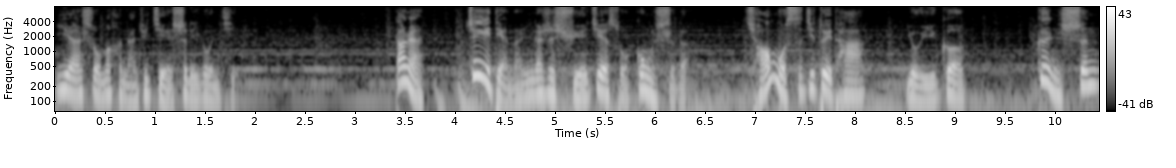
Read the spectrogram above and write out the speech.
依然是我们很难去解释的一个问题。当然，这一点呢，应该是学界所共识的。乔姆斯基对他有一个更深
